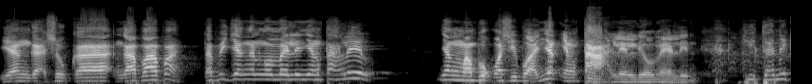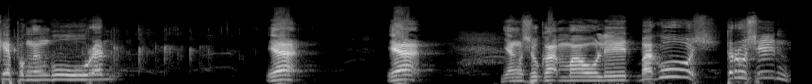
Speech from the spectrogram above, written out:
Yang nggak suka, nggak apa-apa. Tapi jangan ngomelin yang tahlil. Yang mabuk masih banyak, yang tahlil diomelin. Kita ini kayak pengangguran. Ya, ya. Yang suka maulid, bagus, terusin.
